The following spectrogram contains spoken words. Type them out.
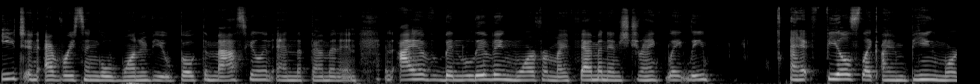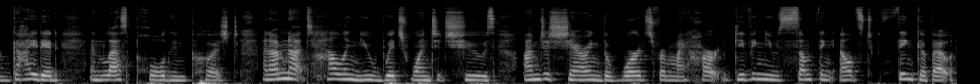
each and every single one of you, both the masculine and the feminine. And I have been living more from my feminine strength lately and it feels like I'm being more guided and less pulled and pushed. And I'm not telling you which one to choose. I'm just sharing the words from my heart, giving you something else to think about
